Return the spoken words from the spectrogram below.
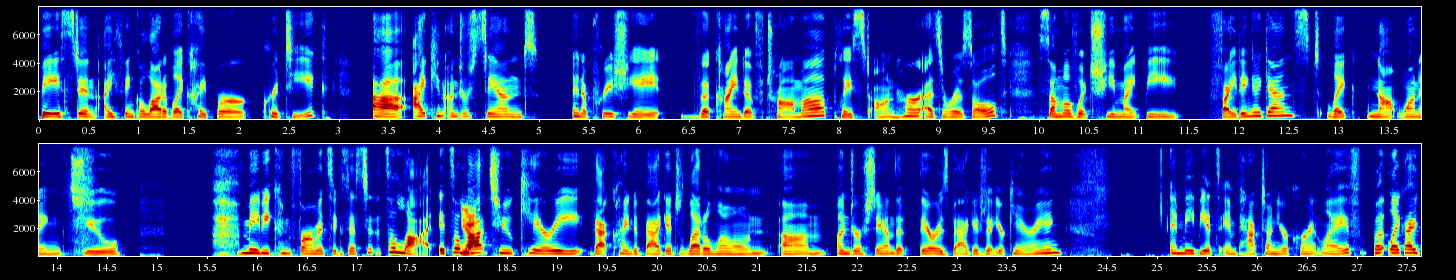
based in I think a lot of like hyper critique. Uh I can understand and appreciate the kind of trauma placed on her as a result, some of which she might be fighting against, like not wanting to maybe confirm its existence. It's a lot. It's a Yeah. lot to carry that kind of baggage, let alone um, understand that there is baggage that you're carrying and maybe its impact on your current life. But like, I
